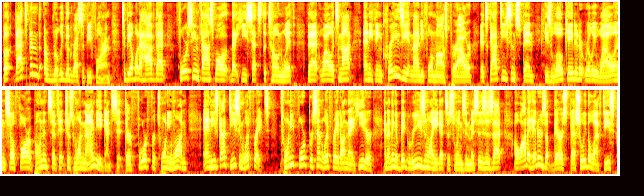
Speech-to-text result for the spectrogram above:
But that's been a really good recipe for him to be able to have that four seam fastball that he sets the tone with. That while it's not anything crazy at 94 miles per hour, it's got decent spin. He's located it really well, and so far opponents have hit just 190 against it. They're four for 21, and he's got decent whiff rates 24% whiff rate on that heater. And I think a big reason why he gets his swings and misses is that a lot of hitters up there, especially the lefties,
